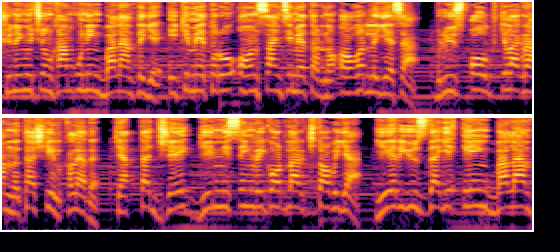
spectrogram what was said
Shuning uchun ham uning balandligi 2 metr 10 santimetrni, og'irligi esa 106 kilogramni tashkil qiladi. Katta Jake Guinnessning rekordlar kitobiga yer yuzidagi eng baland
